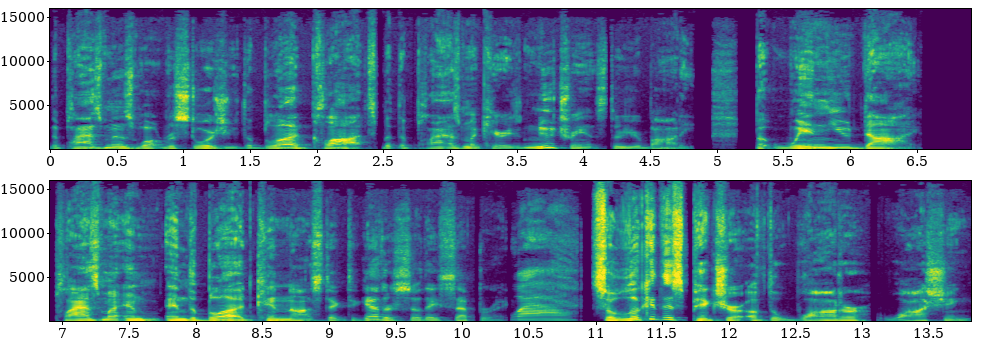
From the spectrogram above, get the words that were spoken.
The plasma is what restores you. The blood clots, but the plasma carries nutrients through your body. But when you die, plasma and, and the blood cannot stick together, so they separate. Wow. So look at this picture of the water washing,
